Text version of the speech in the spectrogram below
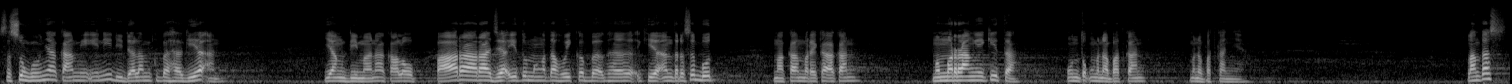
Sesungguhnya kami ini di dalam kebahagiaan yang di mana kalau para raja itu mengetahui kebahagiaan tersebut maka mereka akan memerangi kita untuk mendapatkan mendapatkannya. Lantas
